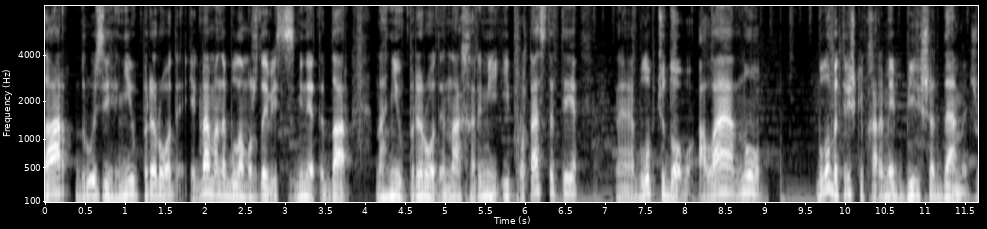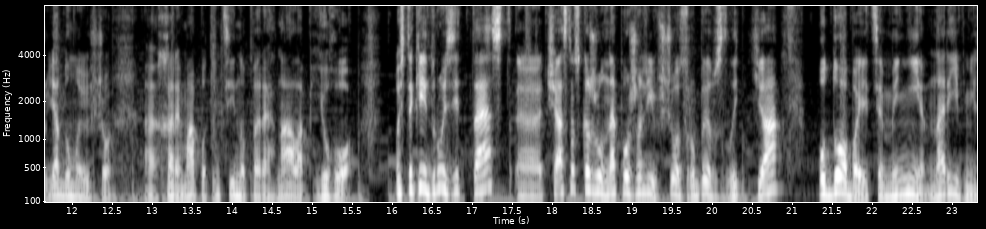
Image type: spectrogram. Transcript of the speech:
Дар, друзі, гнів природи. Якби в мене була можливість змінити дар на гнів природи на Харемі і протестити, е, було б чудово. Але ну. Було би трішки в Харемі більше демеджу. Я думаю, що е, Харема потенційно перегнала б його. Ось такий, друзі, тест. Е, чесно скажу, не пожалів, що зробив злиття. Подобається мені на рівні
